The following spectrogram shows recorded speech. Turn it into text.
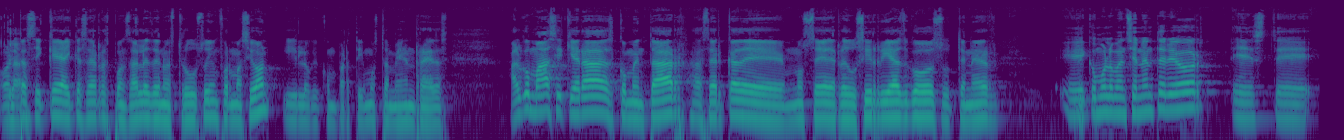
Ahorita Claro. sí que hay que ser responsables de nuestro uso de información y lo que compartimos también en redes. ¿Algo más que quieras comentar acerca de, no sé, de reducir riesgos o tener... Eh, como lo mencioné anterior, este,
